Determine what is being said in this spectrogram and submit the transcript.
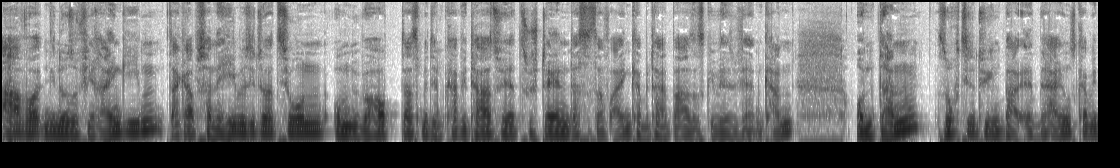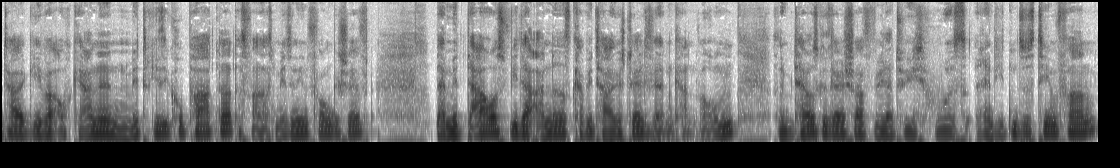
A, wollten die nur so viel reingeben. Da gab es eine Hebelsituation, um überhaupt das mit dem Kapital so herzustellen, dass es auf Eigenkapitalbasis gewählt werden kann. Und dann sucht sie natürlich ein äh, Beteiligungskapitalgeber auch gerne einen Mitrisikopartner. Das war das Mezzaninfondsgeschäft damit daraus wieder anderes Kapital gestellt werden kann. Warum? So eine Beteiligungsgesellschaft will natürlich hohes Renditensystem fahren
